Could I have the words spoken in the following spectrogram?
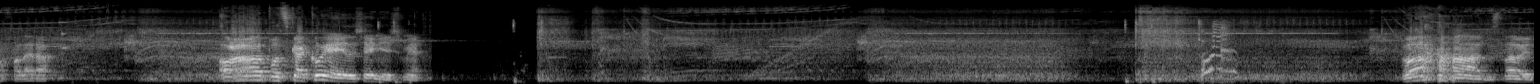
O cholera. O, podskakuje, nie dosięgniesz mnie. Ła, dostałeś.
